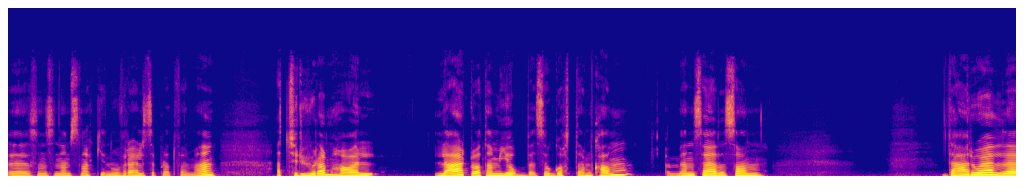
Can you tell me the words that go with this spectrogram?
uh, sånn som de snakker nå fra Helseplattformen, jeg tror de har lært, og at de jobber så godt de kan men så er det sånn Der òg er det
